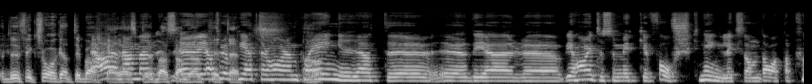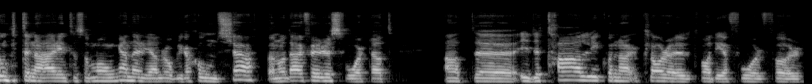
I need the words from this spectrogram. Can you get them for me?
Du fick frågan tillbaka. Ja, jag samla upp Jag lite. tror Peter har en poäng ja. i att uh, det är, uh, vi har inte så mycket forskning. Liksom, datapunkterna är inte så många när det gäller obligationsköpen och därför är det svårt att att eh, i detalj kunna klara ut vad det får för,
